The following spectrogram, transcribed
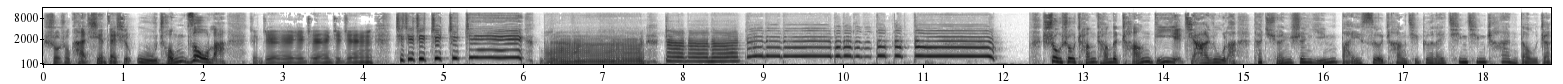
说说看，现在是五重奏了。这这这这这这这这这这这。瘦瘦长长的长笛也加入了，他全身银白色，唱起歌来轻轻颤抖着，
